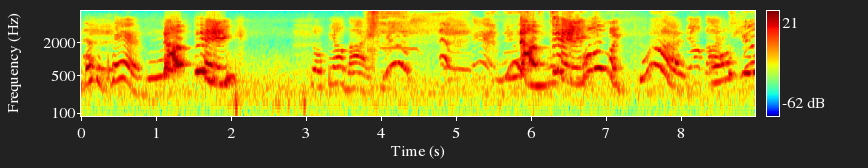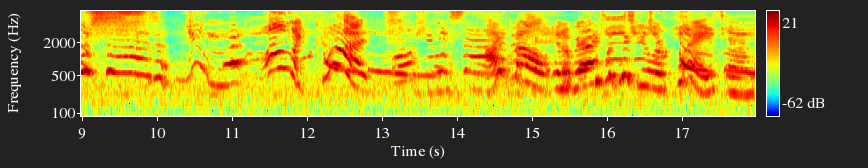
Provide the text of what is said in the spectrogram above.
It doesn't care. Nothing! Sophia died. Nothing! Oh my god! Oh, you sad! You. Oh my god! Oh, she looks sad. I fell in a very particular place and.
